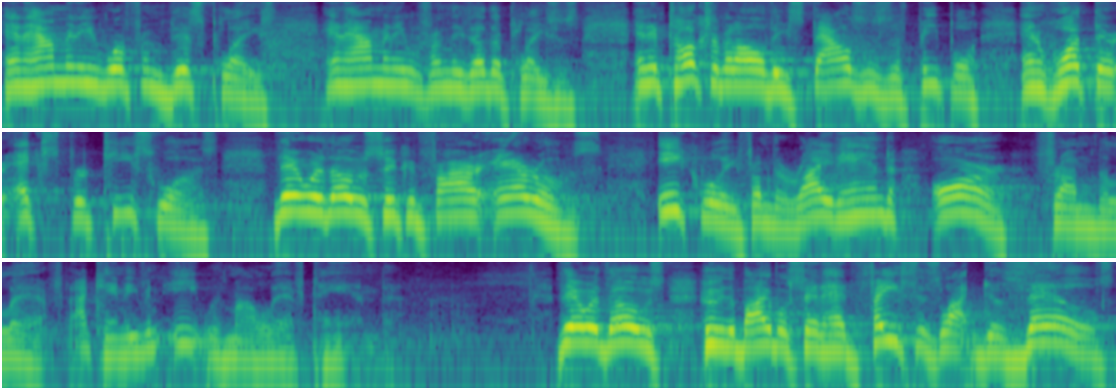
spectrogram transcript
and how many were from this place and how many were from these other places. And it talks about all these thousands of people and what their expertise was. There were those who could fire arrows equally from the right hand or from the left. I can't even eat with my left hand. There were those who the Bible said had faces like gazelles,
